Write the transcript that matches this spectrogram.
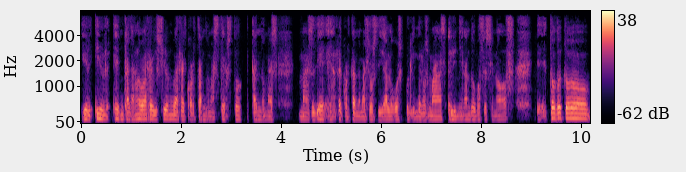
Ir, ir, en cada nueva revisión iba recortando más texto, quitando más, más de, eh, recortando más los diálogos, puliéndolos más, eliminando voces en off, eh, todo, todo,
